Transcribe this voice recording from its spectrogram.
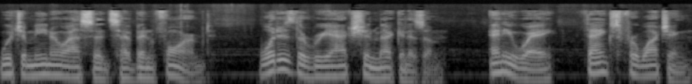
Which amino acids have been formed? What is the reaction mechanism? Anyway, thanks for watching.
